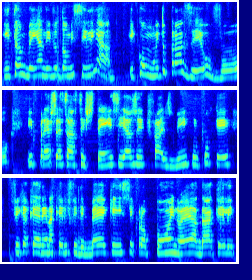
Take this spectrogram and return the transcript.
e também a nível domiciliar. E com muito prazer eu vou e presto essa assistência e a gente faz vínculo porque fica querendo aquele feedback e se propõe não é, a dar aquele,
